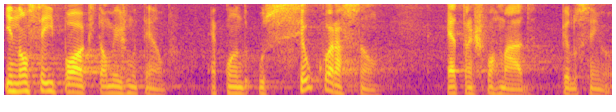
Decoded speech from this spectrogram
E não ser hipócrita ao mesmo tempo. É quando o seu coração é transformado pelo Senhor.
